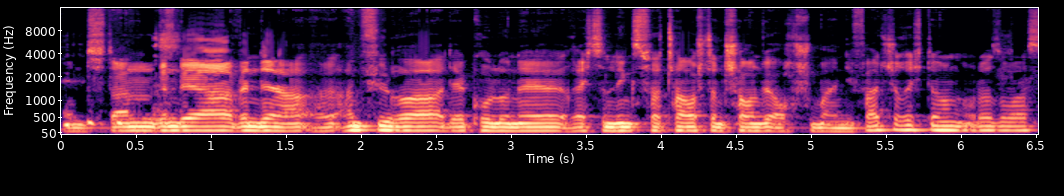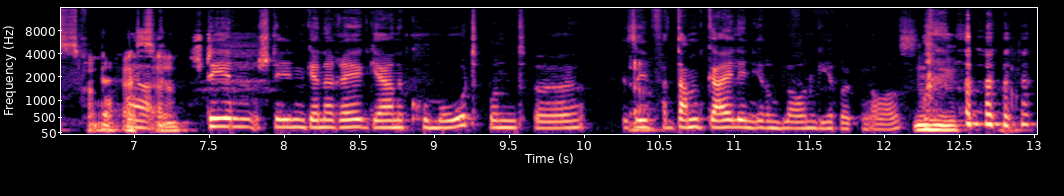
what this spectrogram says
Und dann, wenn der, wenn der äh, Anführer, der Kolonel rechts und links vertauscht, dann schauen wir auch schon mal in die falsche Richtung oder sowas. Das kann auch passieren. Ja, stehen, stehen generell gerne kommod und äh, sehen verdammt geil in ihren blauen Gehrücken aus. Mhm.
